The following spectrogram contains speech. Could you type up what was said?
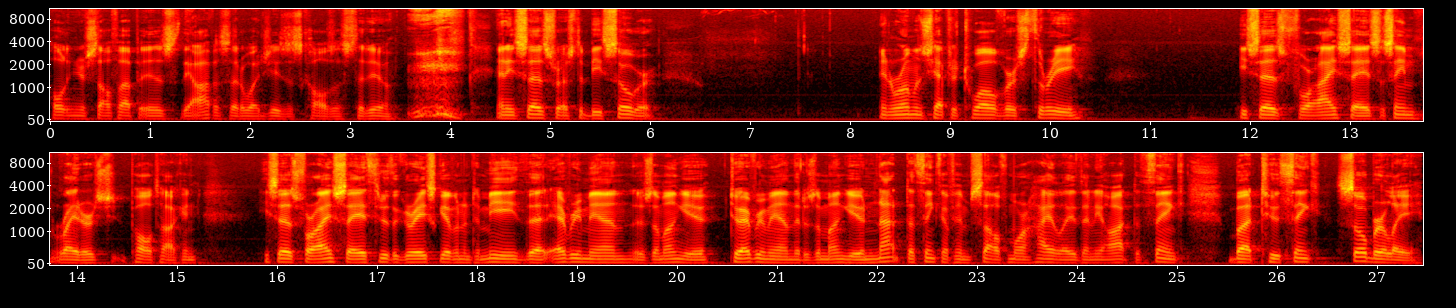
Holding yourself up is the opposite of what Jesus calls us to do. and he says for us to be sober in Romans chapter 12, verse 3, he says, For I say, it's the same writer, Paul talking, he says, For I say, through the grace given unto me, that every man that is among you, to every man that is among you, not to think of himself more highly than he ought to think, but to think soberly,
